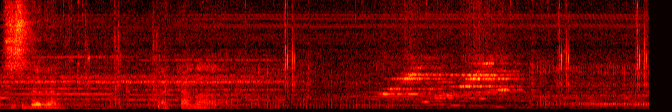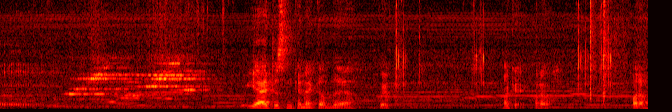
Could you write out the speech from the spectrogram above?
this is a dead end? I kinda... yeah, it doesn't connect up there. Whip. Okay, whatever. Whatever.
